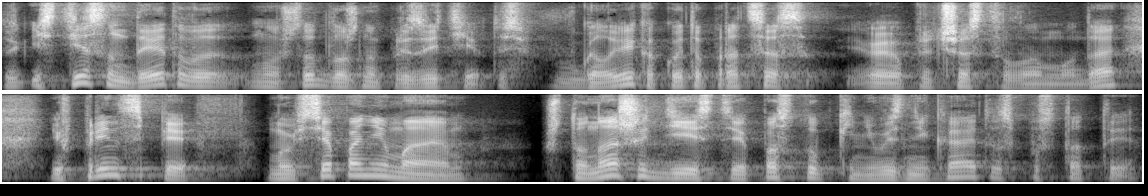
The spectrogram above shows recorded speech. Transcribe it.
Естественно, до этого ну, что должно произойти. То есть в голове какой-то процесс э, предшествовал ему. Да? И в принципе мы все понимаем, что наши действия, поступки не возникают из пустоты.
